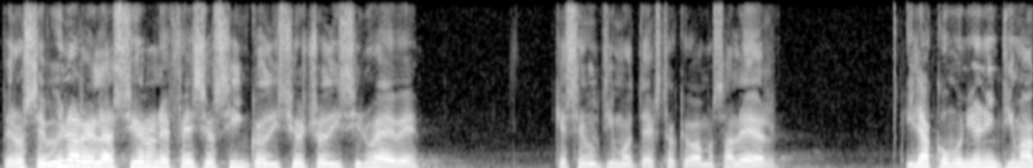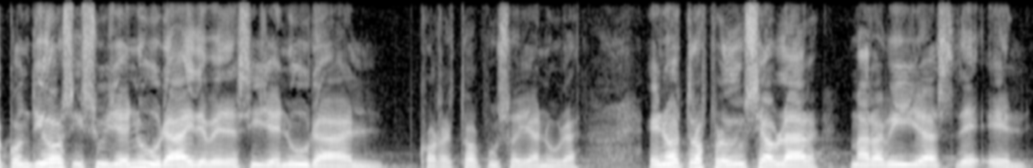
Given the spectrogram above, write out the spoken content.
Pero se ve una relación en Efesios 5, 18, 19, que es el último texto que vamos a leer, y la comunión íntima con Dios y su llenura, y debe decir llenura, el corrector puso llanura, en otros produce hablar maravillas de Él.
